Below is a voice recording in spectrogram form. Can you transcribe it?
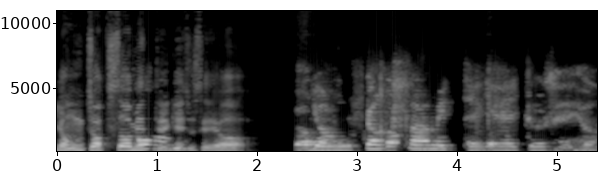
영적 서밋 되게 해주세요. 영적 서밋 되게 해주세요.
